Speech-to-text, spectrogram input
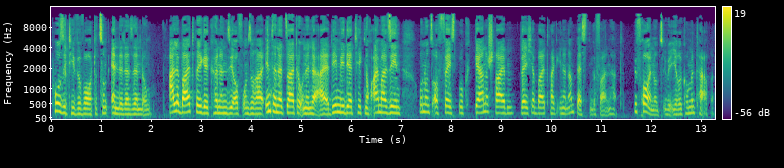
Positive Worte zum Ende der Sendung. Alle Beiträge können Sie auf unserer Internetseite und in der ARD-Mediathek noch einmal sehen und uns auf Facebook gerne schreiben, welcher Beitrag Ihnen am besten gefallen hat. Wir freuen uns über Ihre Kommentare.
